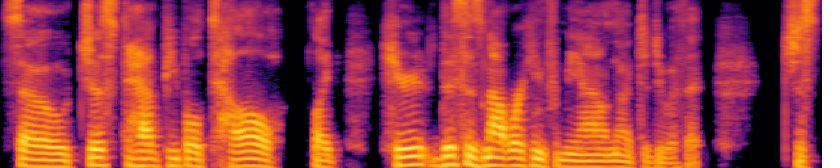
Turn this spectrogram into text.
So just have people tell like here this is not working for me i don't know what to do with it just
